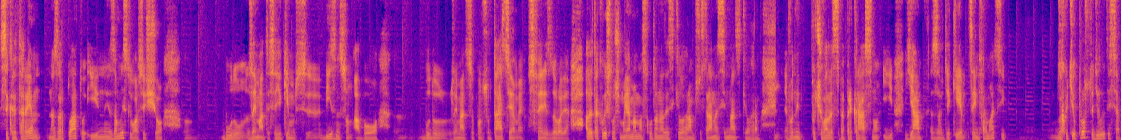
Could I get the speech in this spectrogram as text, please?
секретарем на зарплату і не замислювався, що е, буду займатися якимось е, бізнесом або буду займатися консультаціями в сфері здоров'я. Але так вийшло, що моя мама схудла на 10 кілограм, сестра на 17 кілограм. Вони почували себе прекрасно, і я завдяки цій інформації захотів просто ділитися.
